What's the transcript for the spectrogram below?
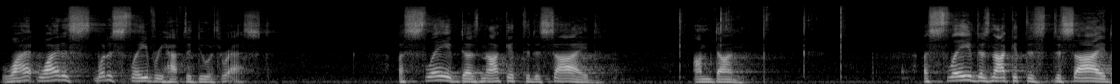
why, why does, what does slavery have to do with rest? A slave does not get to decide, I'm done. A slave does not get to decide,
